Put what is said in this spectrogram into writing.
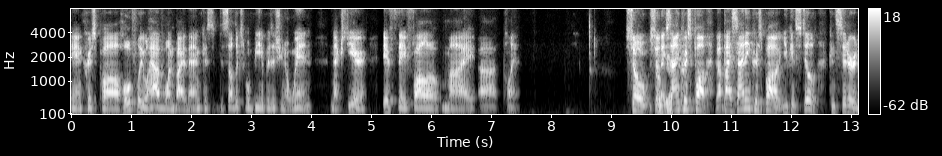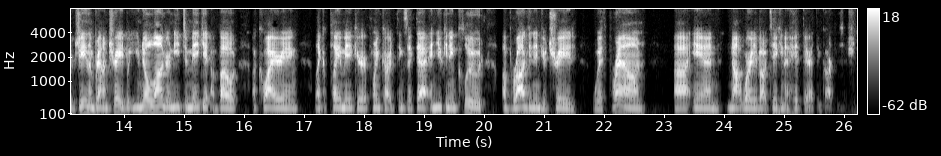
And Chris Paul hopefully will have one by then because the Celtics will be in position to win next year if they follow my uh, plan. So, so they Okay. sign Chris Paul. By signing Chris Paul, you can still consider a Jaylen Brown trade, but you no longer need to make it about acquiring like a playmaker, point guard, things like that. And you can include a Brogdon in your trade with Brown uh, and not worry about taking a hit there at the guard position.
